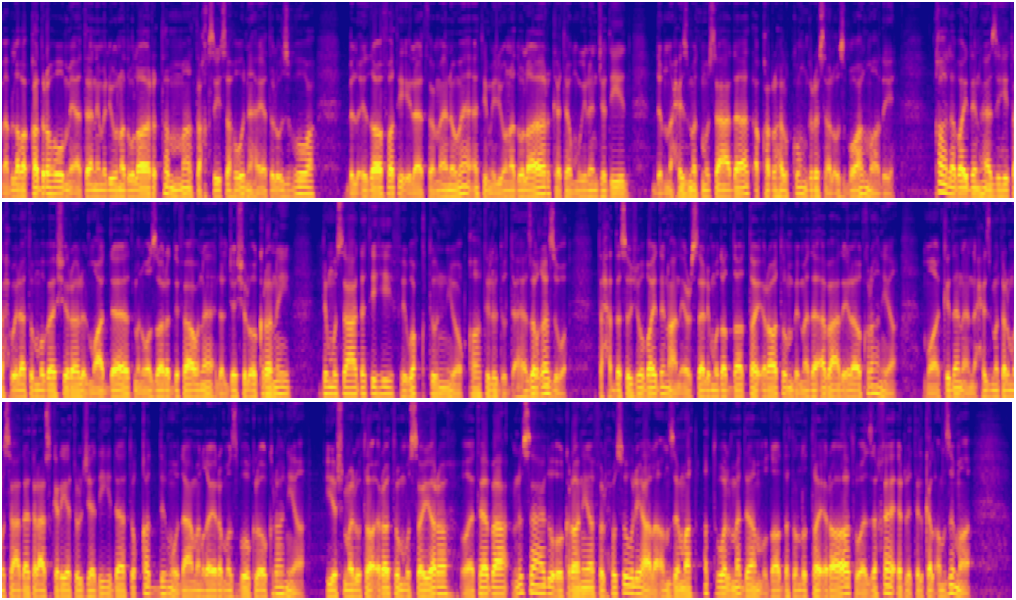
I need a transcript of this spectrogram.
مبلغ قدره 200 مليون دولار. تم تخصيصه نهاية الأسبوع بالإضافة إلى 800 مليون دولار كتمويل جديد ضمن حزمة مساعدات أقرها الكونغرس الأسبوع الماضي. قال بايدن هذه تحويلات مباشرة للمعدات من وزارة دفاعنا إلى الجيش الأوكراني لمساعدته في وقت يقاتل ضد هذا الغزو. تحدث جو بايدن عن إرسال مضادات طائرات بمدى أبعد إلى أوكرانيا مؤكدا أن حزمة المساعدات العسكرية الجديدة تقدم دعما غير مسبوق لأوكرانيا. يشمل طائرات مسيرة وتابع نساعد أوكرانيا في الحصول على أنظمة أطول مدى مضادة للطائرات وذخائر لتلك الأنظمة.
